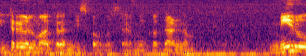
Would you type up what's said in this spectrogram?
ఇంటర్వ్యూలు మాత్రం తీసుకోకూడదు సార్ మీకు దండం. మీరు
